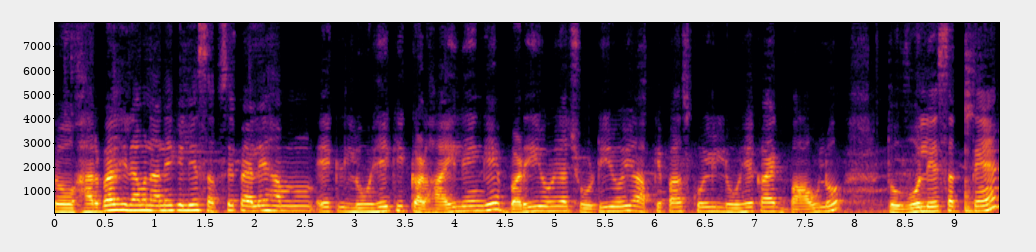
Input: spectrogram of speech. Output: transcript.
तो हर्बल हीरा बनाने के लिए सबसे पहले हम एक लोहे की कढ़ाई लेंगे। बड़ी हो या छोटी हो, या आपके पास कोई लोहे का एक बाउल हो तो वो ले सकते हैं।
